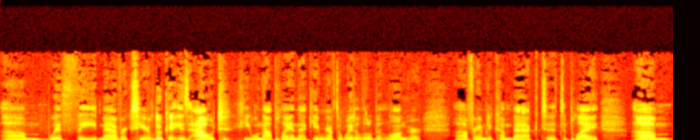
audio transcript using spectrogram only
um, with the Mavericks here. Luka is out; he will not play in that game. We're gonna have to wait a little bit longer uh, for him to come back to to play. Um,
